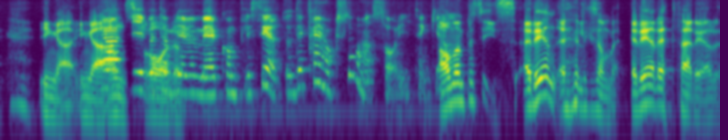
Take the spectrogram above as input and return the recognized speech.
inga, inga Ja, att livet har ansvar. blivit mer komplicerat och det kan ju också vara en sorg, tänker jag. Ja men precis. Är det en, liksom, är det en rättfärdigare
